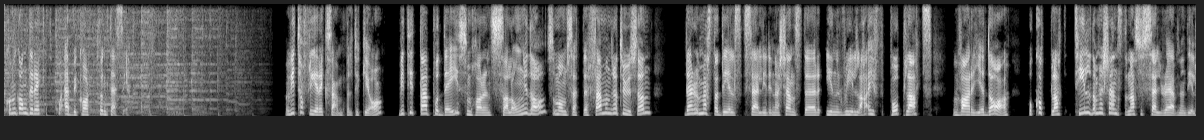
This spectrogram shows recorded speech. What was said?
Kom igång direkt på ebbicart.se. Vi tar fler exempel tycker jag. Vi tittar på dig som har en salong idag som omsätter 500 000 där du mestadels säljer dina tjänster in real life på plats varje dag. Och kopplat till de här tjänsterna så säljer du även en del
